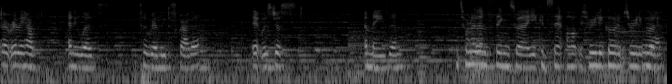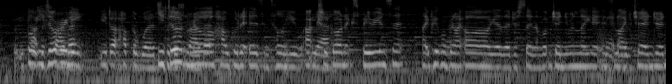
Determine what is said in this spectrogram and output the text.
Don't really have any words to really describe it. It was just amazing. It's one of them things where you can say, oh, it was really good, it was really good. Yeah, but you, But you don't really- it. You don't have the words You don't know it. how good it is until you actually Yeah. go and experience it. Like people will be like, oh yeah, they're just saying that, but genuinely it is It is. life changing.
